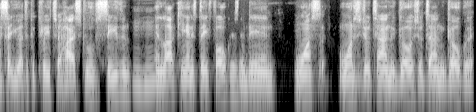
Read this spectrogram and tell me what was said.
I said, you have to complete your high school season mm-hmm. and lock in and stay focused. And then once once it's your time to go, it's your time to go. But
